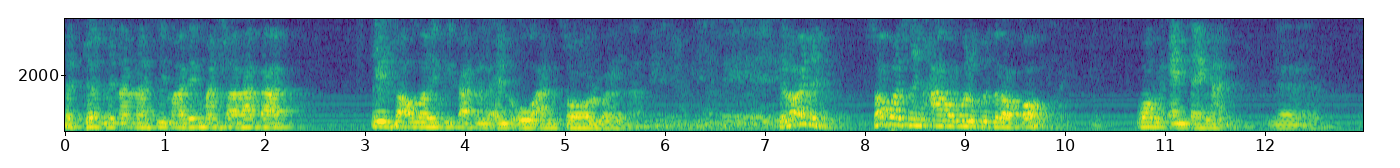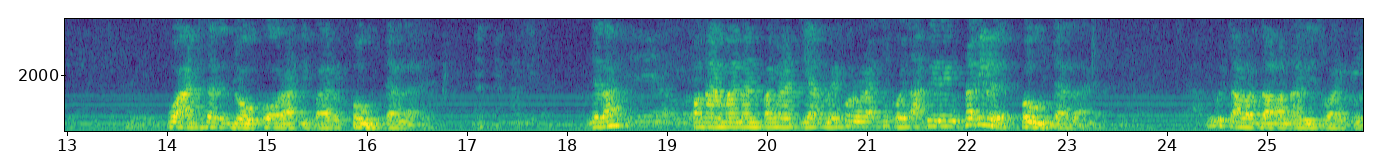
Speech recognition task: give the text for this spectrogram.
cedek minanasi maring masyarakat. Insya Allah iki kader NU Ansor bareng. Delok ini, sapa sing haram mlebu neraka? Wong entengan. Nah. Ku anser Joko rati bar budal Ya lah. Pengamanan pengajian mereka ora sego sak piring tok lho, budal itu calon-calon ahli suarga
